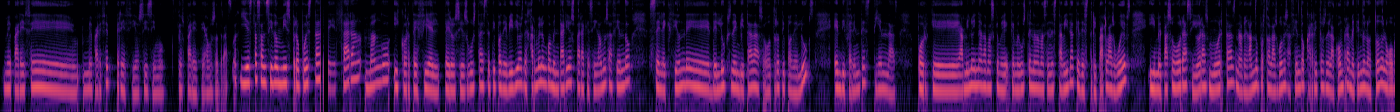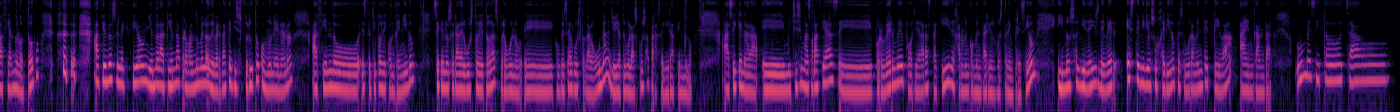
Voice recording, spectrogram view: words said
Me parece, me parece preciosísimo. ¿Qué os parece a vosotras? Y estas han sido mis propuestas de Zara, Mango y Cortefiel. Pero si os gusta este tipo de vídeos, dejármelo en comentarios para que sigamos haciendo selección de, de looks de invitadas o otro tipo de looks en diferentes tiendas porque a mí no hay nada más que me, guste nada más en esta vida que destripar las webs y me paso horas y horas muertas navegando por todas las webs, haciendo carritos de la compra, metiéndolo todo, luego vaciándolo todo, haciendo selección, yendo a la tienda, probándomelo, de verdad que disfruto como una enana haciendo este tipo de contenido. Sé que no será del gusto de todas, pero bueno, eh, con que sea el gusto de alguna, yo ya tengo la excusa para seguir haciéndolo. Así que nada, eh, muchísimas gracias eh, por verme, por llegar hasta aquí, dejarme en comentarios vuestra impresión y no os olvidéis de ver este vídeo sugerido que seguramente te va a encantar. Un besito, chao.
